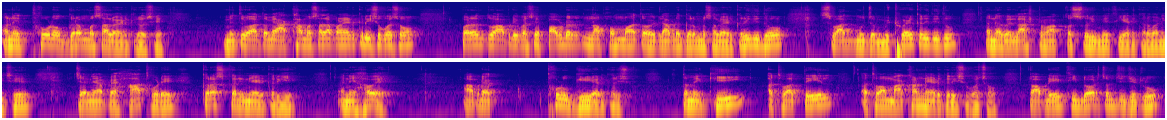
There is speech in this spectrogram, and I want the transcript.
અને થોડો ગરમ મસાલો એડ કર્યો છે. મિત્રો, આ તમે આખા મસાલા પણ એડ કરી શકો છો, પરંતુ આપણી પાસે પાવડરના ફોર્મમાં હતો એટલે આપણે ગરમ મસાલો એડ કરી દીધો. સ્વાદ મુજબ મીઠું એડ કરી દીધું અને હવે લાસ્ટમાં કસૂરી મેથી એડ કરવાની છે, જેને આપણે હાથ વડે ક્રશ કરીને એડ કરીએ. અને હવે આપણે થોડું ઘી એડ કરીશું. તમે ઘી અથવા તેલ અથવા માખણને એડ કરી શકો છો. તો આપણે એકથી દોઢ ચમચી જેટલું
